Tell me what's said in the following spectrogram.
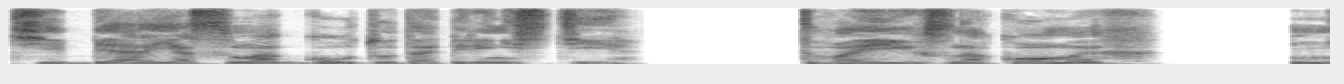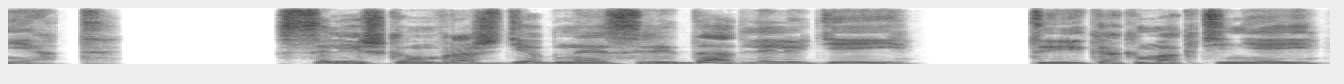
Тебя я смогу туда перенести. Твоих знакомых нет. Слишком враждебная среда для людей. Ты, как маг теней,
